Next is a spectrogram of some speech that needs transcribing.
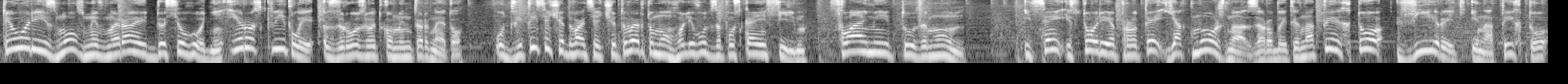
Теорії змов не вмирають до сьогодні і розквітли з розвитком інтернету. У 2024-му Голівуд запускає фільм «Fly me to the moon». І це історія про те, як можна заробити на тих, хто вірить, і на тих, хто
